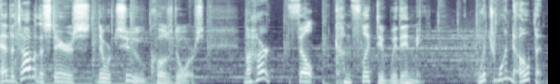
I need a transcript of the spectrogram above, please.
At the top of the stairs, there were two closed doors. My heart felt conflicted within me. Which one to open?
